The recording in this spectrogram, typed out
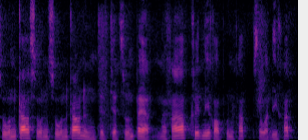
0900917708 นะครับ คลิปนี้ขอบคุณครับ สวัสดีครับ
